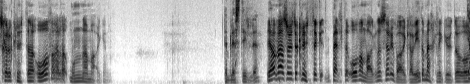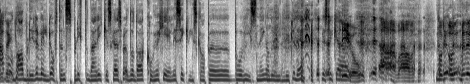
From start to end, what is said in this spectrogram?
skal du knytte over eller under magen? Det ble stille. Ja, men altså Hvis du knytter beltet over magen, så ser du jo bare gravid og merkelig ut. Og, og Ja, og da blir det veldig ofte en splitt der ikke skal spre- da, da kommer jo hele sikringsskapet på visning, og du vil jo ikke det. Hvis du ikke er Jo, av, av og til. Men Og, du- og, men du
